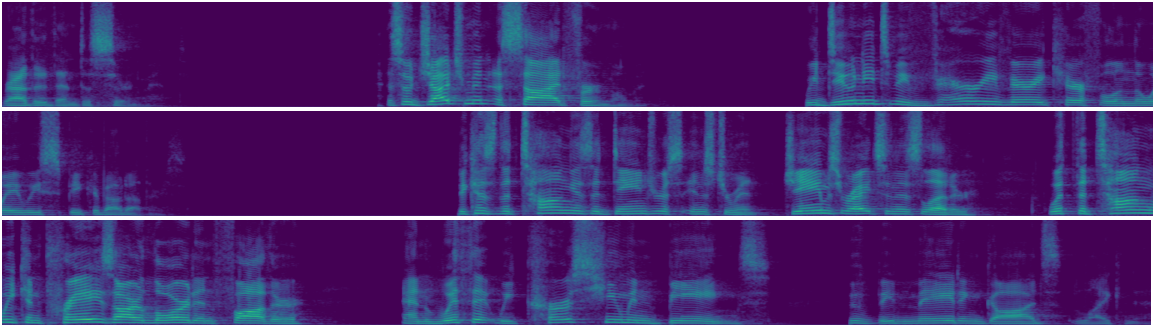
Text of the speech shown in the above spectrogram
rather than discernment. And so, judgment aside for a moment, we do need to be very, very careful in the way we speak about others. Because the tongue is a dangerous instrument. James writes in his letter With the tongue we can praise our Lord and Father, and with it we curse human beings who've been made in God's likeness.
